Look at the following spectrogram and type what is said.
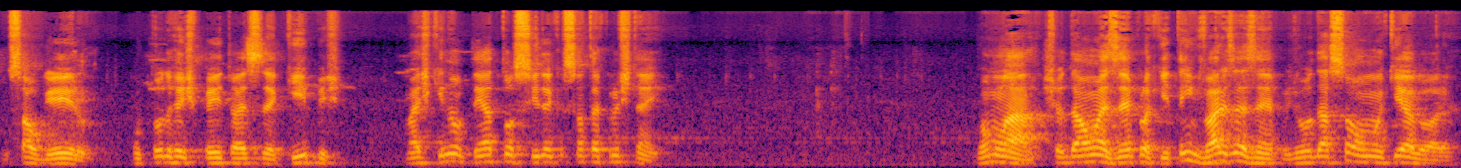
do Salgueiro, com todo respeito a essas equipes, mas que não tem a torcida que o Santa Cruz tem. Vamos lá, deixa eu dar um exemplo aqui. Tem vários exemplos, vou dar só um aqui agora.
